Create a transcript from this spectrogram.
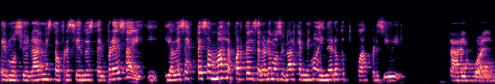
emocional me está ofreciendo esta empresa y, a veces pesa más la parte del salario emocional que el mismo dinero que tú puedas percibir. Tal cual,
